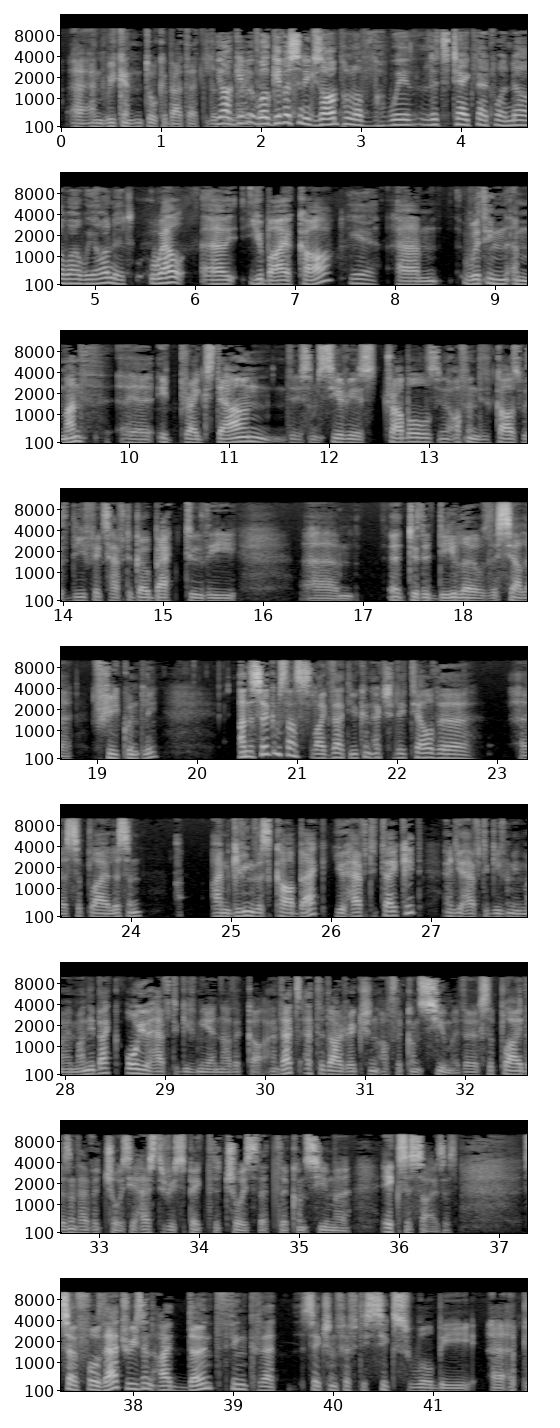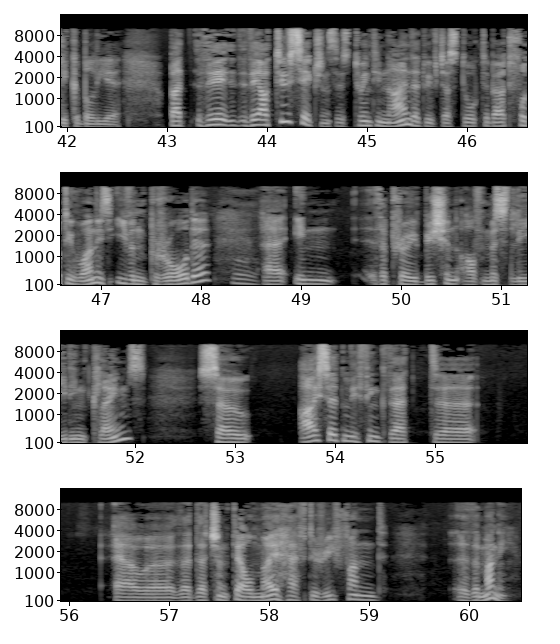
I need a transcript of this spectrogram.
Uh, and we can talk about that a little yeah, give later. it, well, give us an example of where, let's take that one now while we're on it. Well, uh, you buy a car. Yeah. Um, within a month, uh, it breaks down. There's some serious troubles. Often the cars with defects have to go back to the, um, uh, to the dealer or the seller frequently. Under circumstances like that, you can actually tell the uh, supplier, listen, I'm giving this car back. You have to take it and you have to give me my money back or you have to give me another car. And that's at the direction of the consumer. The supplier doesn't have a choice. He has to respect the choice that the consumer exercises. So for that reason, I don't think that section 56 will be uh, applicable here. But there, there are two sections. There's 29 that we've just talked about. 41 is even broader mm. uh, in the prohibition of misleading claims. So I certainly think that uh, our that, that Chantel may have to refund uh, the money.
